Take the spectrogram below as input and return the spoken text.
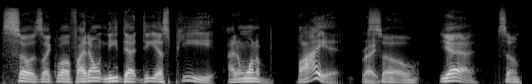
so it's like well if i don't need that dsp i don't want to buy it Right. so yeah so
